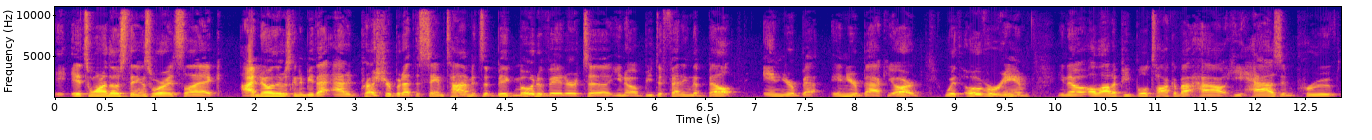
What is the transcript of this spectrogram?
it's one of those things where it's like, I know there's going to be that added pressure, but at the same time, it's a big motivator to, you know, be defending the belt in your ba- in your backyard. With Overeem, you know, a lot of people talk about how he has improved,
